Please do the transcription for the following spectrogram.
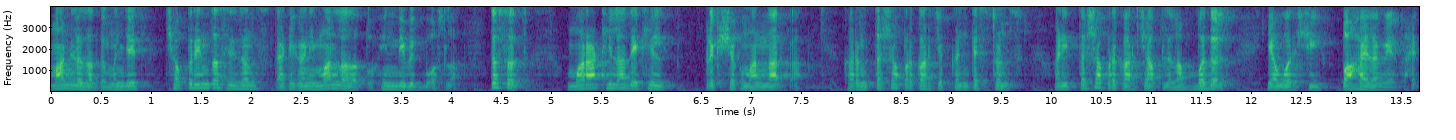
मानलं जातं म्हणजेच छपरींचा सीझन्स त्या ठिकाणी मानला जातो हिंदी बिग बॉसला. तसंच मराठीला देखील प्रेक्षक मानणार का? कारण तशा प्रकारचे कंटेस्टंट्स आणि तशा प्रकारचे आपल्याला बदल यावर्षी पाहायला मिळत आहेत.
